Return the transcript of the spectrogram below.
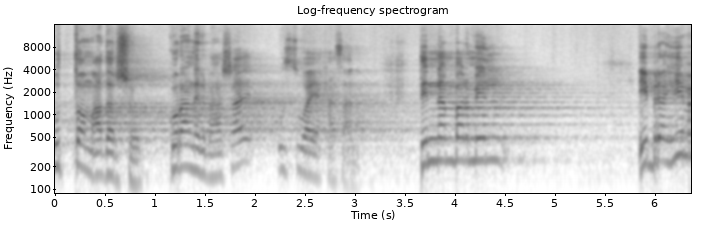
উত্তম আদর্শ, কোরআনের ভাষায় উসওয়ায়ে হাসানা। তিন নাম্বার মিল, ইব্রাহিম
